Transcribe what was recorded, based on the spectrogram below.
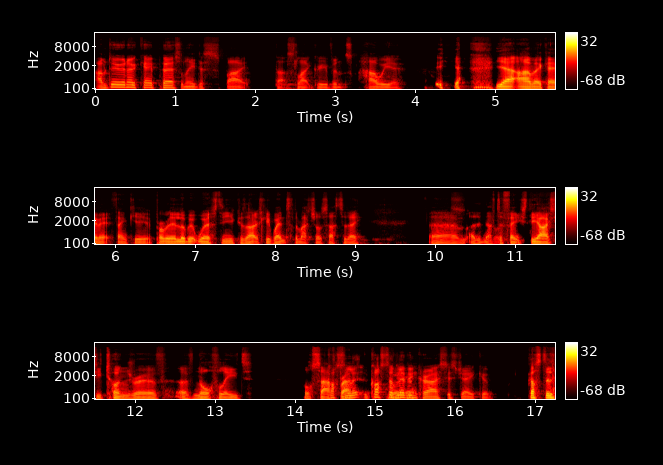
I'm doing okay personally, despite that slight grievance. How are you? yeah, yeah, I'm okay, mate. Thank you. Probably a little bit worse than you because I actually went to the match on Saturday. Um, I didn't have to face the icy tundra of, of North Leeds or South Cost of, li- Bradford. cost of living crisis, Jacob. cost of,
